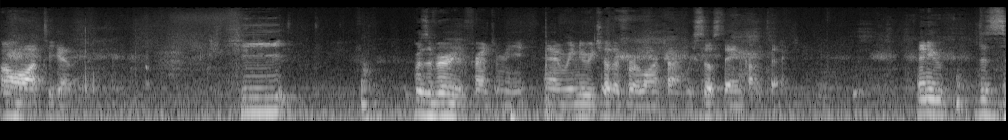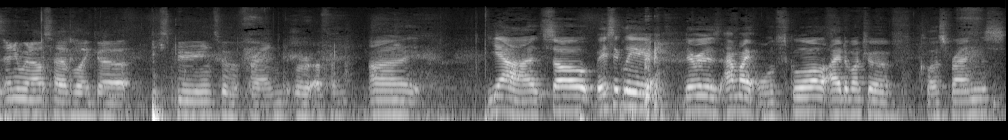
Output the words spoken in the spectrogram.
a lot together. He was a very good friend to me, and we knew each other for a long time. We still stay in contact. Any does anyone else have like a experience with a friend or a friend? Uh, yeah. So basically, there was at my old school. I had a bunch of close friends,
